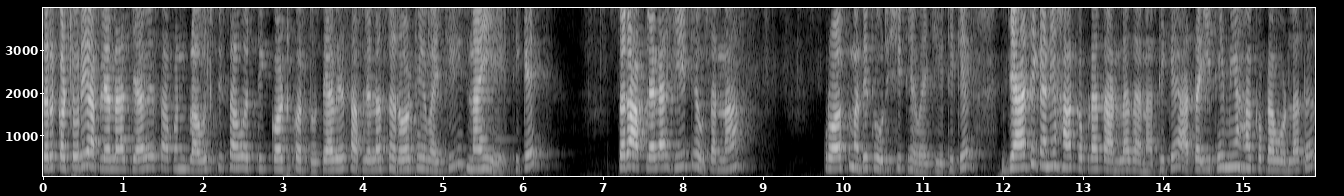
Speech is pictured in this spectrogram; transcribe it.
तर कटोरी आपल्याला ज्यावेळेस आपण ब्लाऊज पिसावरती कट करतो त्यावेळेस आपल्याला सरळ ठेवायची नाही आहे ठीक आहे? तर आपल्याला ही ठेवताना क्रॉसमध्ये थोडीशी ठेवायची आहे ठीक आहे? ज्या ठिकाणी हा कपडा ताणला जाणार ठीक आहे? आता इथे मी हा कपडा ओढला तर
